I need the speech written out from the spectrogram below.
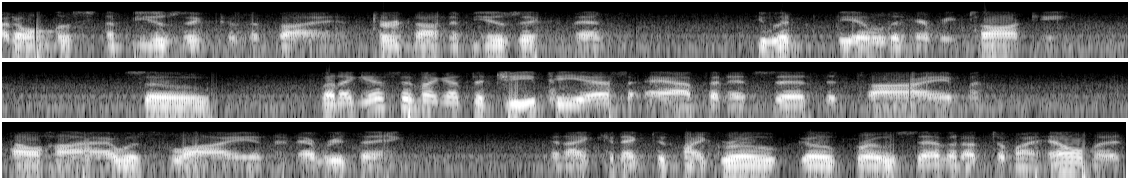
I don't listen to music because if I turned on the music, then you wouldn't be able to hear me talking. So, but I guess if I got the GPS app and it said the time and how high I was flying and everything, and I connected my Go GoPro 7 up to my helmet,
